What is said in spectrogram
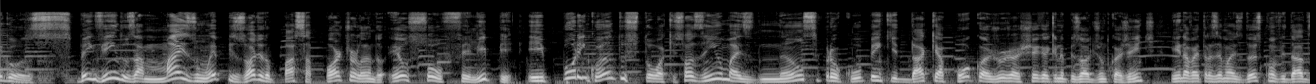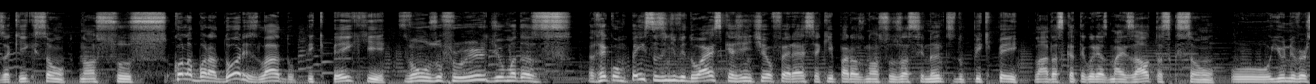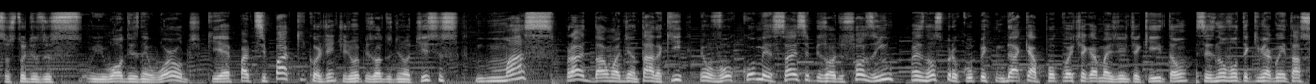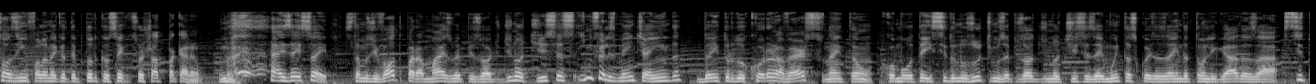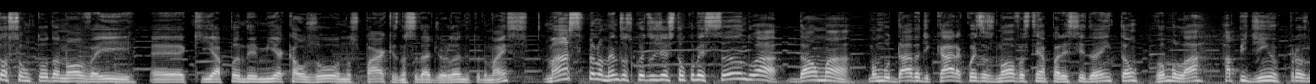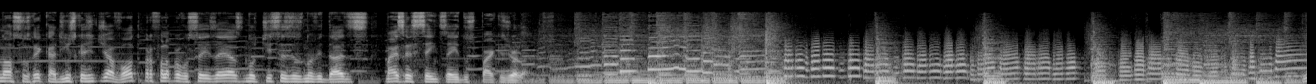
Amigos! Bem-vindos a mais um episódio do Passaporte Orlando. Eu sou o Felipe e por enquanto estou aqui sozinho, mas não se preocupem que daqui a pouco a Ju já chega aqui no episódio junto com a gente e ainda vai trazer mais dois convidados aqui que são nossos colaboradores lá do PicPay que vão usufruir de uma das recompensas individuais que a gente oferece aqui para os nossos assinantes do PicPay, lá das categorias mais altas, que são o Universal Studios e o Walt Disney World, que é participar aqui com a gente de um episódio de notícias. Mas, para dar uma adiantada aqui, eu vou começar esse episódio sozinho, mas não se preocupem, daqui a pouco vai chegar mais gente aqui, então vocês não vão ter que me aguentar sozinho falando aqui o tempo todo, que eu sei que eu sou chato pra caramba. Mas é isso aí. Estamos de volta para mais um episódio de notícias, infelizmente ainda dentro do coronavirus, né? Então, como tem sido nos últimos episódios de notícias aí, muitas coisas ainda estão ligadas à situação toda nova aí é, que a pandemia causou nos parques, na cidade de Orlando e tudo mais. Mas, pelo menos, as coisas já estão começando a dar uma, uma mudada de cara, coisas novas têm aparecido aí. Então, vamos lá, rapidinho, para os nossos recadinhos, que a gente já volta para falar para vocês aí as notícias e as novidades mais recentes aí dos parques de Orlando.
